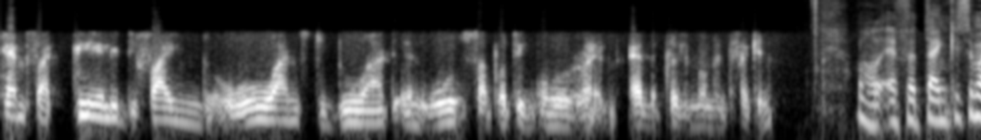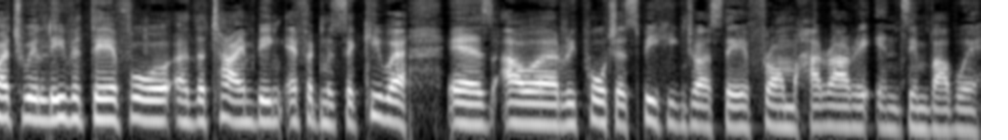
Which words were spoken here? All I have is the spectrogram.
camps are clearly defined who wants to do what and who's supporting who at the present moment. Second. Well, Ephet, thank you so much. We'll leave it there for uh, the time being. Ephet Musekiwa is our reporter speaking to us there from Harare in Zimbabwe.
